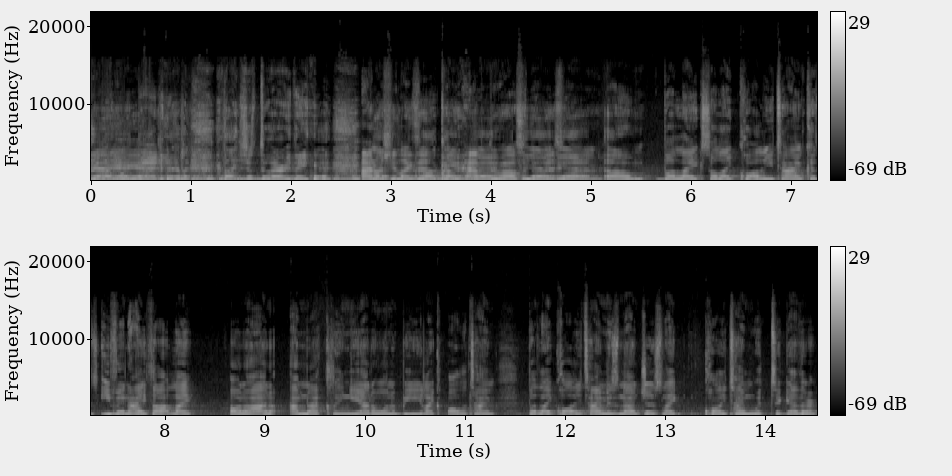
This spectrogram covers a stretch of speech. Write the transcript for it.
Yeah, Like, yeah, yeah. good. like, like, just do everything I know Like, she likes this, but you have yeah, to also yeah, do this. yeah one. um, but like so like quality time because even I thought like oh no I, am not clingy I don't want to be like all the time but like quality time is not just like quality time with together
